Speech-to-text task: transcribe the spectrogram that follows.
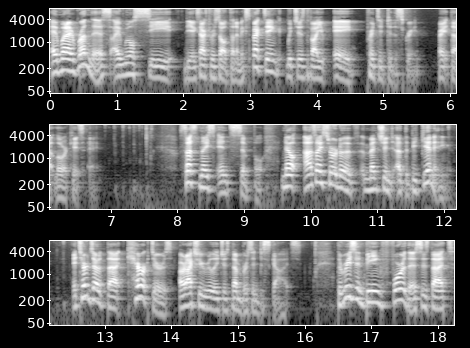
And when I run this, I will see the exact result that I'm expecting, which is the value a printed to the screen, right? That lowercase a. So that's nice and simple. Now, as I sort of mentioned at the beginning, it turns out that characters are actually really just numbers in disguise. The reason being for this is that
